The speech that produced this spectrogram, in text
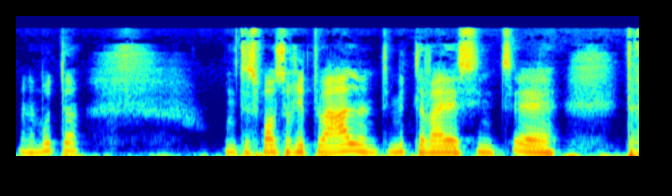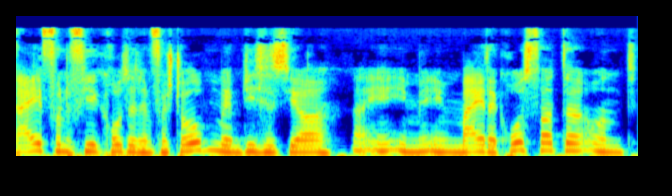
meiner Mutter. Und das war so Ritual und mittlerweile sind äh, drei von vier Großeltern verstorben. Haben dieses Jahr äh, im, im Mai der Großvater und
